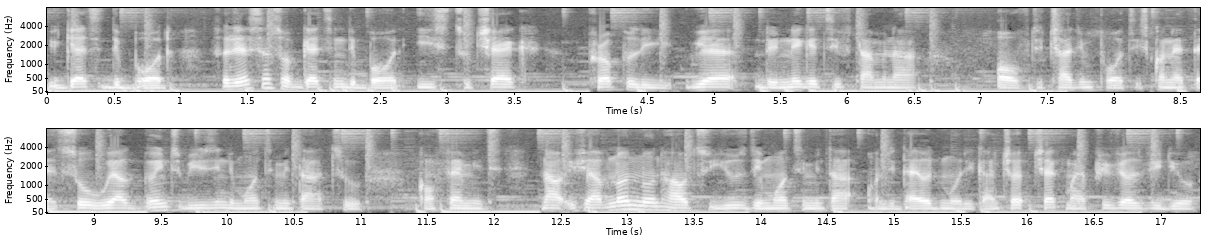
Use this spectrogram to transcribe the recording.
you get the board. So the essence of getting the board is to check properly where the negative terminal of the charging port is connected. So we are going to be using the multimeter to confirm it. Now if you have not known how to use the multimeter on the diode mode you can ch check my previous video.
